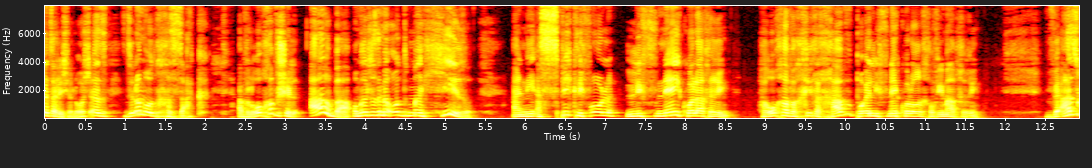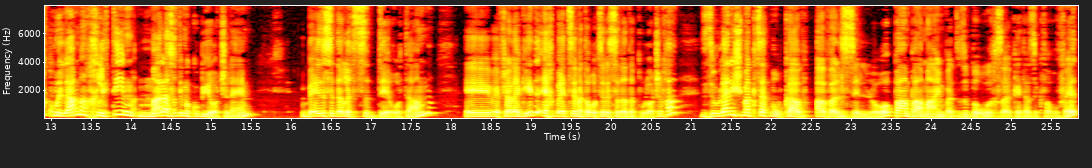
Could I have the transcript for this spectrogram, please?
ויצא לי 3 אז זה לא מאוד חזק, אבל רוחב של 4 אומר שזה מאוד מהיר. אני אספיק לפעול לפני כל האחרים. הרוחב הכי רחב פועל לפני כל הרכבים האחרים. ואז כולם מחליטים מה לעשות עם הקוביות שלהם, באיזה סדר לסדר אותם, אפשר להגיד איך בעצם אתה רוצה לסדר את הפעולות שלך זה אולי נשמע קצת מורכב אבל זה לא פעם פעמיים וזה ברור איך זה הקטע הזה כבר עובד.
